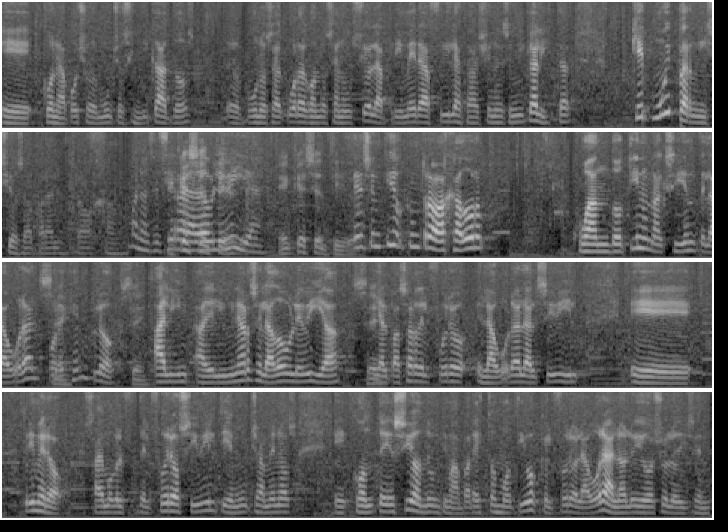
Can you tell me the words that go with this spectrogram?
eh, con apoyo de muchos sindicatos, eh, uno se acuerda cuando se anunció la primera fila, estaba lleno de sindicalistas, que es muy perniciosa para los trabajadores. Bueno, se ¿En cierra la doble sentido? vía. ¿En qué sentido? En el sentido que un trabajador, cuando tiene un accidente laboral, por Sí, ejemplo, sí. al, in- al eliminarse la doble vía Sí. y al pasar del fuero laboral al civil, eh, primero, sabemos que el, del fuero civil tiene mucha menos eh, contención de última para estos motivos que el fuero laboral, no lo digo yo, lo dicen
